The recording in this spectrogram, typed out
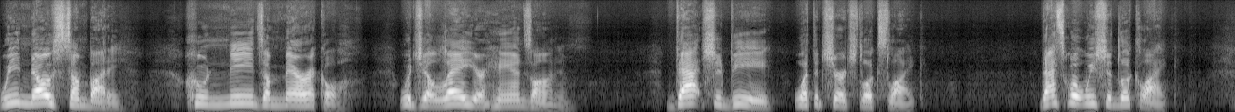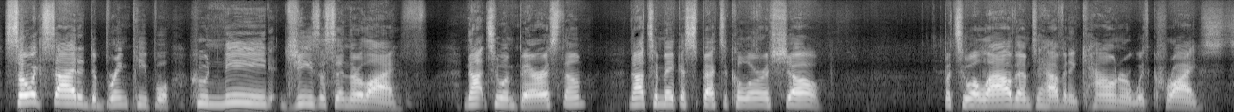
we know somebody who needs a miracle. Would you lay your hands on him? That should be what the church looks like. That's what we should look like. So excited to bring people who need Jesus in their life, not to embarrass them, not to make a spectacle or a show, but to allow them to have an encounter with Christ.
